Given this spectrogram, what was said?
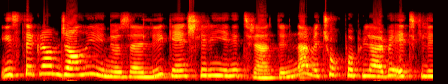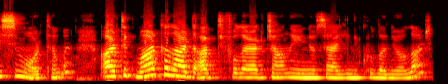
Instagram canlı yayın özelliği gençlerin yeni trendlerinden ve çok popüler bir etkileşim ortamı. Artık markalar da aktif olarak canlı yayın özelliğini kullanıyorlar.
